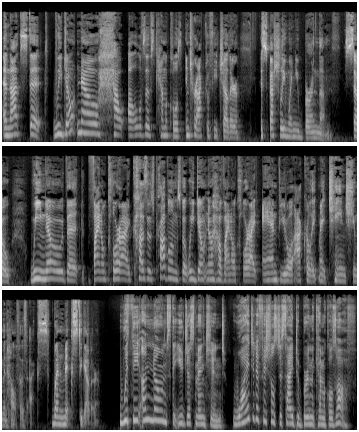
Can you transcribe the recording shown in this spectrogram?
And that's that we don't know how all of those chemicals interact with each other, especially when you burn them. So we know that vinyl chloride causes problems, but we don't know how vinyl chloride and butyl acrylate might change human health effects when mixed together. With the unknowns that you just mentioned, why did officials decide to burn the chemicals off?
